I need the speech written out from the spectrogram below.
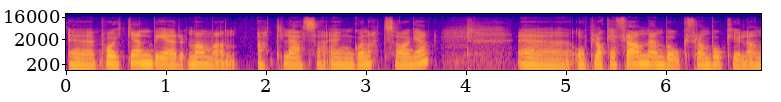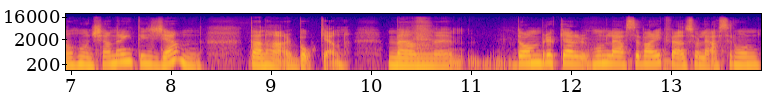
eh, pojken ber mamman att läsa en godnattsaga eh, och plocka fram en bok från bokhyllan och hon känner inte igen den här boken. Men eh, de brukar, hon läser varje kväll så läser hon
